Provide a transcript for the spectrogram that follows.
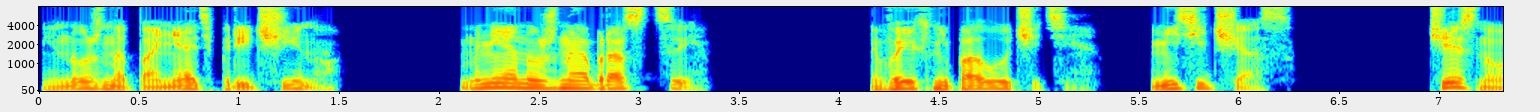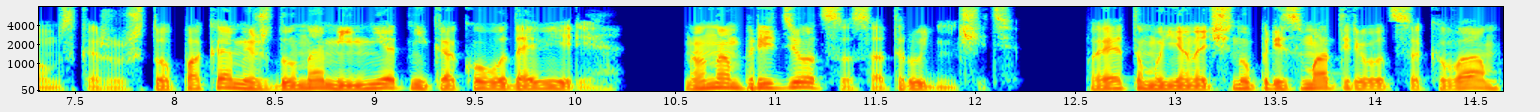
и нужно понять причину. Мне нужны образцы. Вы их не получите. Не сейчас. Честно вам скажу, что пока между нами нет никакого доверия. Но нам придется сотрудничать. Поэтому я начну присматриваться к вам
